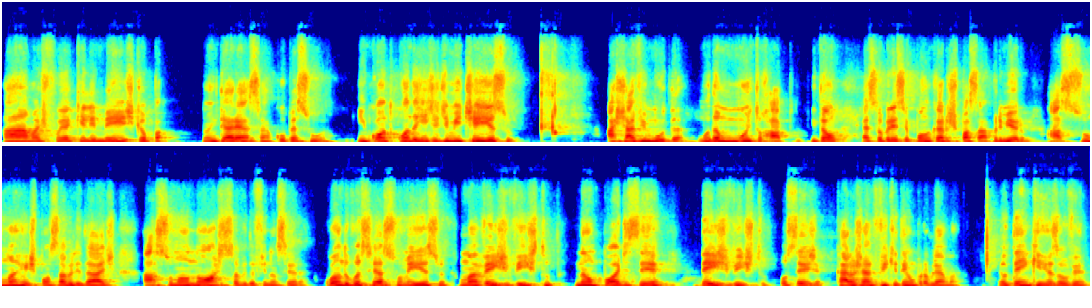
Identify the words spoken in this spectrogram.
Ah, mas foi aquele mês que eu. Não interessa, a culpa é sua. Enquanto quando a gente admitir isso, a chave muda, muda muito rápido. Então, é sobre esse ponto que eu quero te passar. Primeiro, assuma a responsabilidade, assuma o norte da sua vida financeira. Quando você assume isso, uma vez visto, não pode ser desvisto. Ou seja, cara, eu já vi que tem um problema. Eu tenho que resolver.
